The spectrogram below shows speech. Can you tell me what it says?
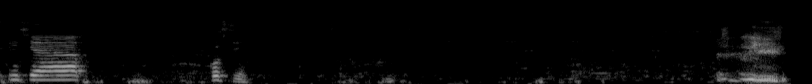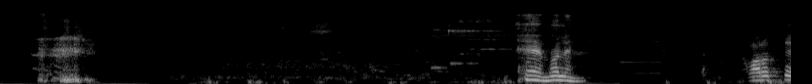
স্ক্রিন শেয়ার করছি। হ্যাঁ বলেন। আমার হচ্ছে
